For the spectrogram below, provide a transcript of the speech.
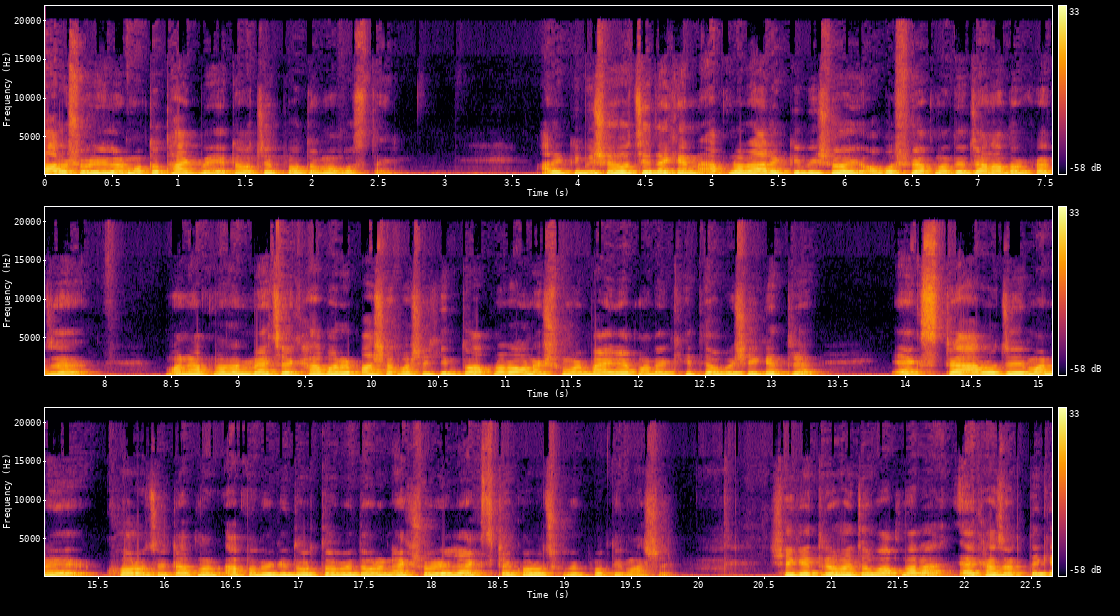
বারোশো রিয়ালের মতো থাকবে, এটা হচ্ছে প্রথম অবস্থায়। আরেকটি বিষয় হচ্ছে দেখেন, আপনারা আরেকটি বিষয় অবশ্যই আপনাদের জানা দরকার যে মানে আপনারা ম্যাচে খাবারের পাশাপাশি কিন্তু আপনারা অনেক সময় বাইরে আপনাদের খেতে হবে। সেই ক্ষেত্রে এক্সট্রা আরও যে মানে খরচ, এটা আপনার, আপনাদেরকে ধরতে হবে, ধরেন একশো রিয়াল এক্সট্রা খরচ হবে প্রতি মাসে। সেক্ষেত্রে হয়তো আপনারা এক হাজার থেকে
